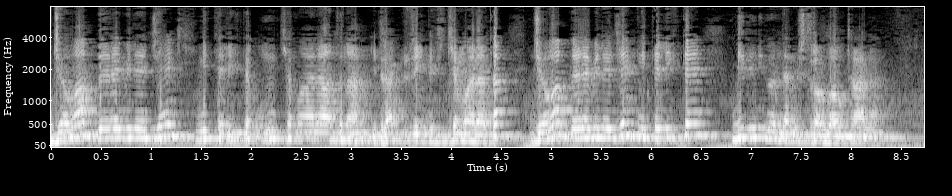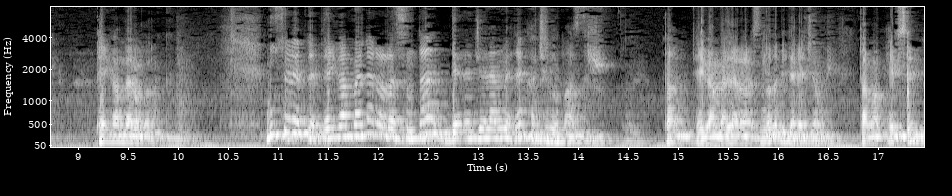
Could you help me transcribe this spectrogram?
cevap verebilecek nitelikte onun kemalatına, idrak düzeyindeki kemalata cevap verebilecek nitelikte birini göndermiştir Allahu Teala. Peygamber olarak. Bu sebeple peygamberler arasında derecelenme de kaçınılmazdır. Tabi peygamberler arasında da bir derece var. Tamam hepsi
